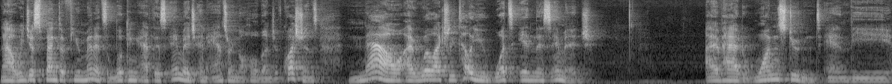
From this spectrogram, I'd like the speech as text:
Now, we just spent a few minutes looking at this image and answering a whole bunch of questions. Now, I will actually tell you what's in this image. I have had one student in the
